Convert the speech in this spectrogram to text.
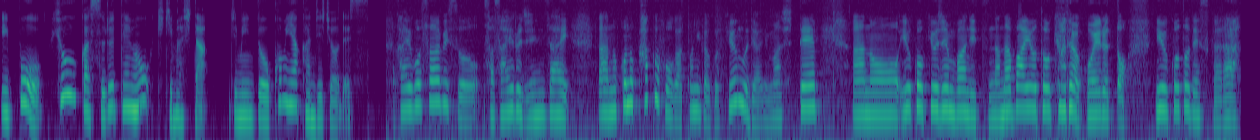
一方評価する点を聞きました。自民党小宮幹事長です。介護サービスを支える人材あのこの確保がとにかく急務でありましてあの有効求人倍率7倍を東京では超えるということですから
